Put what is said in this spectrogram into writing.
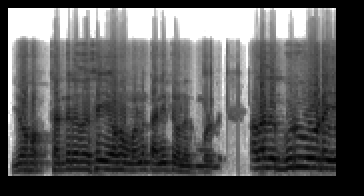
யோகம். சந்திர தசை யோகம் பண்ணும் தனித்து வலுக்கும் பொழுது. அல்லது குருவோடைய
